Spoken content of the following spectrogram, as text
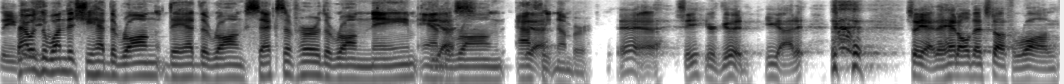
Legally. That was the one that she had the wrong. They had the wrong sex of her, the wrong name, and Yes. the wrong Yeah. athlete number. Yeah. See, you're good. You got it. so yeah, they had all that stuff wrong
